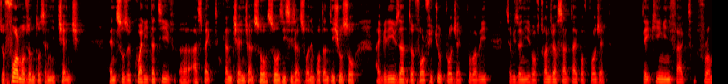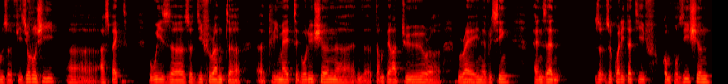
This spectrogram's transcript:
the form of the anthocyanin change. And so the qualitative uh, aspect can change also. So this is also an important issue. So I believe that uh, for future project, probably there is a need of transversal type of project, taking in fact from the physiology uh, aspect with uh, the different climate evolution uh, temperature, uh, rain, everything, and then the, the qualitative composition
